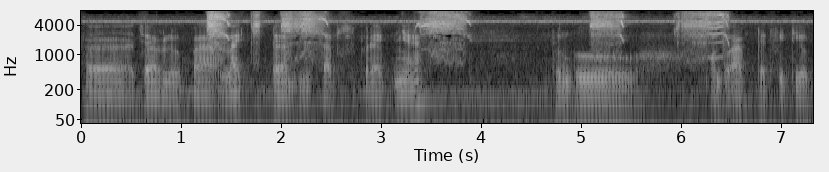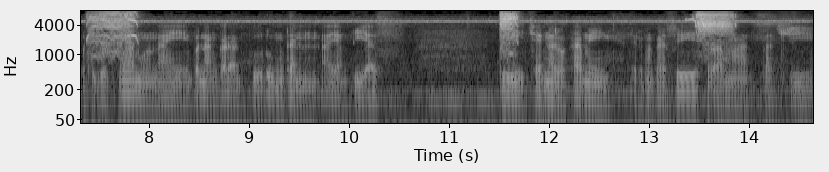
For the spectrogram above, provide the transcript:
Uh, jangan lupa like dan subscribe-nya. Tunggu untuk update video berikutnya mengenai penangkaran burung dan ayam bias di channel kami. Terima kasih, selamat pagi.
